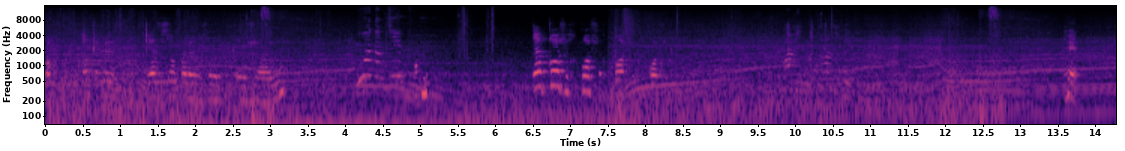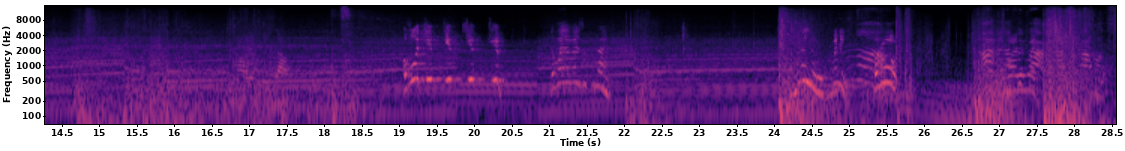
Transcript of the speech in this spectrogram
Оп, пере... я все перезаряджаю. О, там тип! Та пофіг, пофіг, пофіг, пофіг. Мам, він патрони викинув. Ге. Мало, да. А вот тип, тип, тип, тип. Давай, давай, запинай. Блин, блин, хорош. А, він на ПК, на ПК, Макс.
